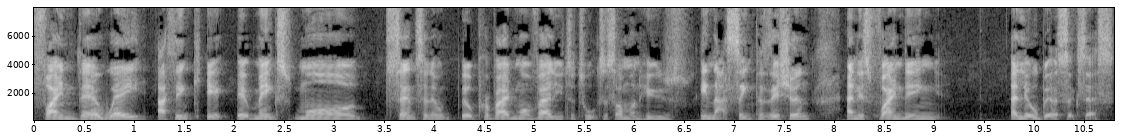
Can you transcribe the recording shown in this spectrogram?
find their way i think it it makes more sense and it'll, it'll provide more value to talk to someone who's in that same position and is finding a little bit of success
